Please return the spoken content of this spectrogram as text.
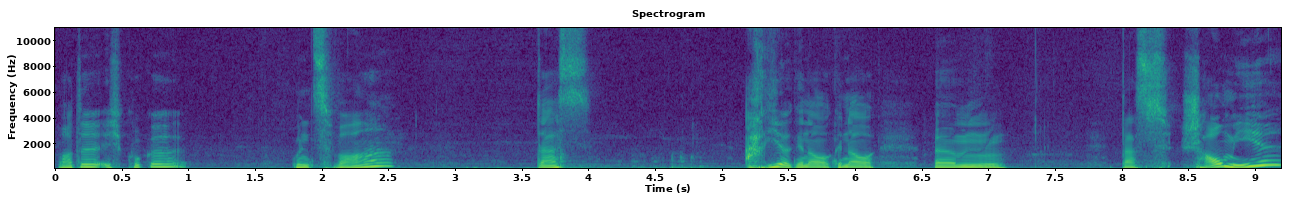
warte, ich gucke. Und zwar das. Ach hier, genau, genau. Ähm, das Xiaomi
